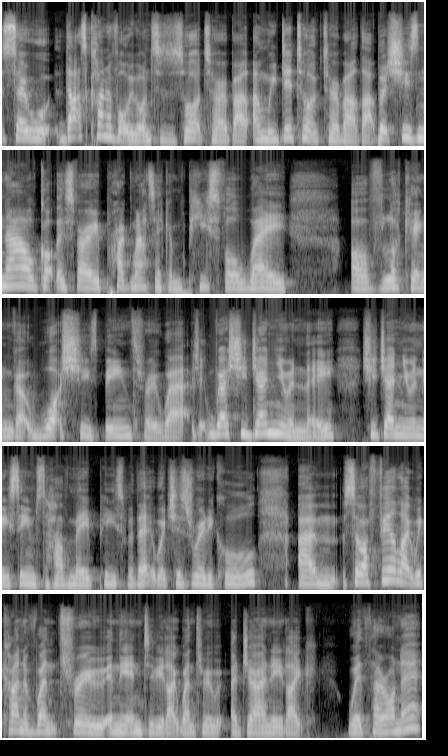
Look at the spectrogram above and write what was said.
so that's kind of what we wanted to talk to her about. And we did talk to her about that. But she's now got this very pragmatic and peaceful way of looking at what she's been through where where she genuinely she genuinely seems to have made peace with it which is really cool um so i feel like we kind of went through in the interview like went through a journey like with her on it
